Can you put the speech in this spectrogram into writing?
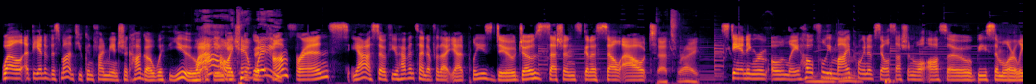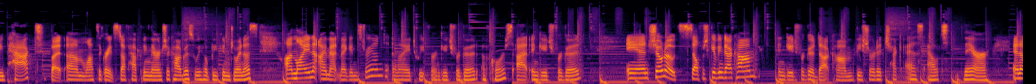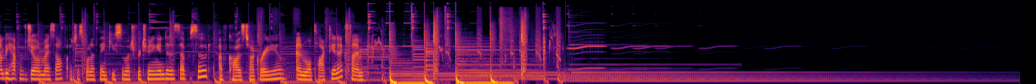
Well, at the end of this month, you can find me in Chicago with you Wow, at the I can't Good wait. conference. Yeah, so if you haven't signed up for that yet, please do. Joe's session's going to sell out, That's right. standing room only. Hopefully, my Mhm. point of sale session will also be similarly packed, but um, lots of great stuff happening there in Chicago. So we hope you can join us. Online, I'm at Megan Strand, and I tweet for Engage for Good, of course, at Engage for Good. And show notes, selfishgiving.com, engageforgood.com. Be sure to check us out there. And on behalf of Joe and myself, I just want to thank you so much for tuning into this episode of Cause Talk Radio, and we'll talk to you next time.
